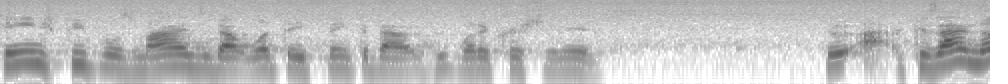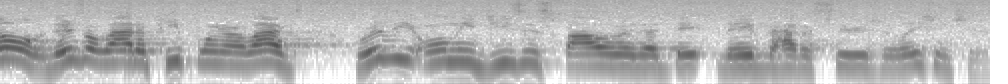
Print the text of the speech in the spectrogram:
change people's minds about what they think about who, what a Christian is. Because I know there's a lot of people in our lives. We're the only Jesus follower that they, they've had a serious relationship.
